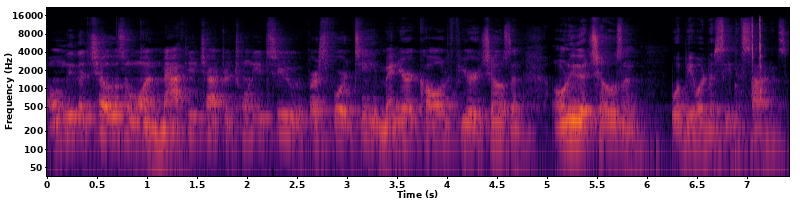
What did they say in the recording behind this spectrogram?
only the chosen one. Matthew chapter 22, verse 14. Many are called, few are chosen. Only the chosen will be able to see the signs.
